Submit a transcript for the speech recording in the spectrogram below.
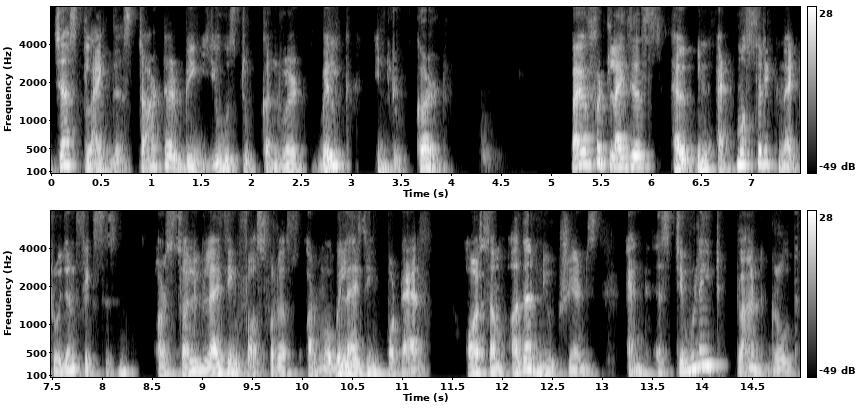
just like the starter being used to convert milk into curd. Biofertilizers help in atmospheric nitrogen fixation or solubilizing phosphorus or mobilizing potash or some other nutrients and stimulate plant growth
